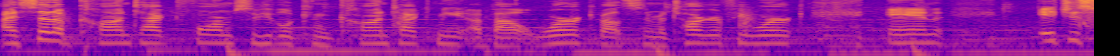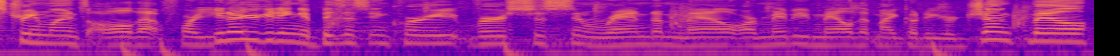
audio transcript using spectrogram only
I set up contact forms so people can contact me about work, about cinematography work, and it just streamlines all that for you. You know you're getting a business inquiry versus just in random mail or maybe mail that might go to your junk mail.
